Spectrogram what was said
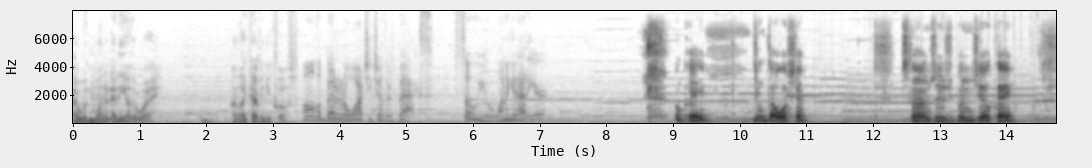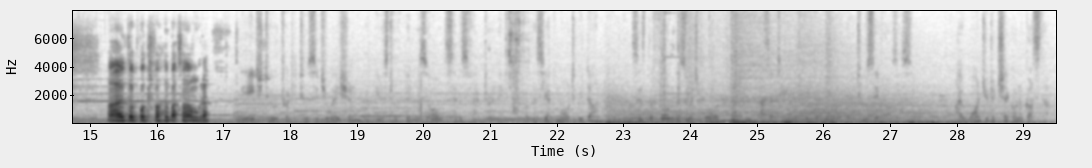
I wouldn't want it any other way. I like having you close. All the better to watch each other's backs. So, you want to get out of here? Okej, nie udało się. Myślałem, że już będzie ok. Ale to potrwa chyba całą grę. The H222 situation appears to have been resolved satisfactorily, but there's yet more to be done. Since the fall of the switchboard, we've ascertained the fate of all two safe houses. I want you to check on Augusta.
